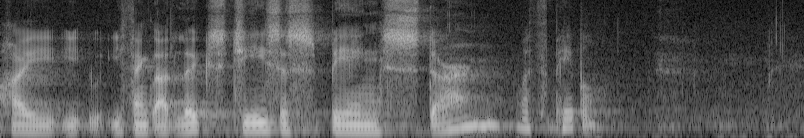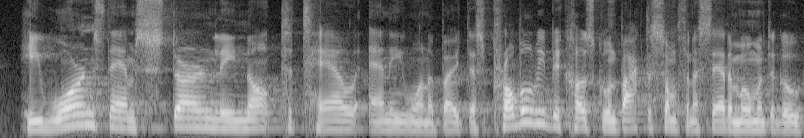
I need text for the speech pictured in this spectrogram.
how you think that looks. Jesus being stern with people. He warns them sternly not to tell anyone about this, probably because, going back to something I said a moment ago,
